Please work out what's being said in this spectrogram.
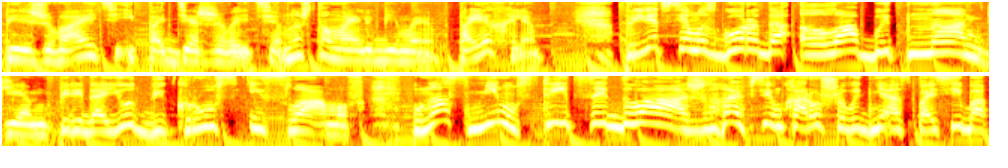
переживаете и поддерживаете. Ну что, мои любимые, поехали? Привет всем из города Лабытнанге, передает Бикрус Исламов. У нас минус 32. Желаю всем хорошего дня. Спасибо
